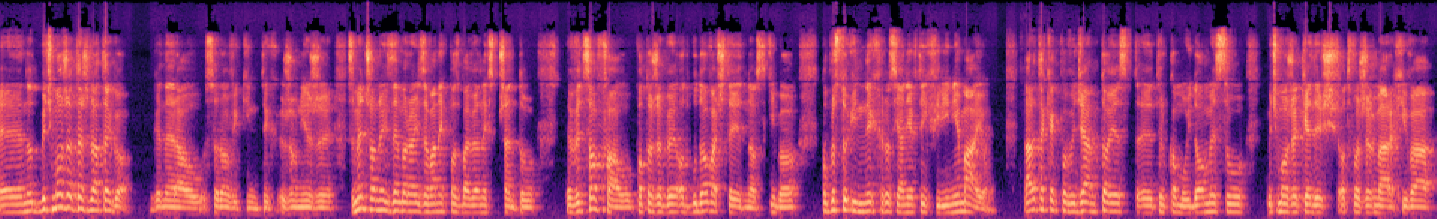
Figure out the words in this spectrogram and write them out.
Y, no być może też dlatego generał Surowikin tych żołnierzy zmęczonych, zdemoralizowanych, pozbawionych sprzętu wycofał po to, żeby odbudować te jednostki, bo po prostu innych Rosjanie w tej chwili nie mają. No ale tak jak powiedziałem, to jest y, tylko mój domysł. Być może kiedyś otworzymy archiwa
